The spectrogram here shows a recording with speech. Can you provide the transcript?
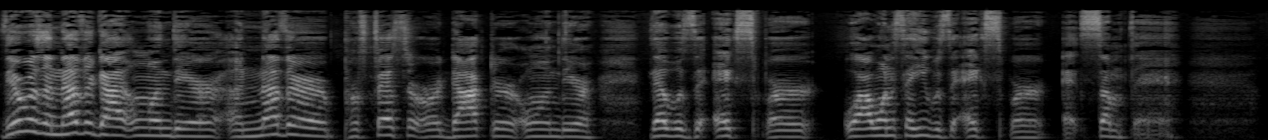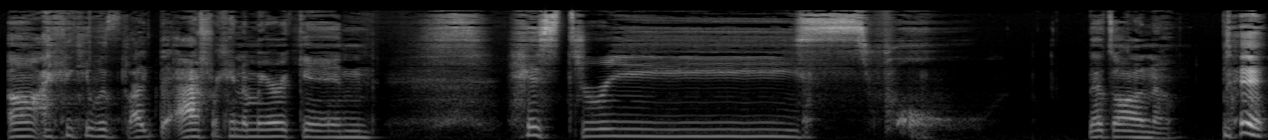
There was another guy on there, another professor or doctor on there that was the expert. Well, I want to say he was the expert at something. Uh, I think it was like the African American history that's all I know.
